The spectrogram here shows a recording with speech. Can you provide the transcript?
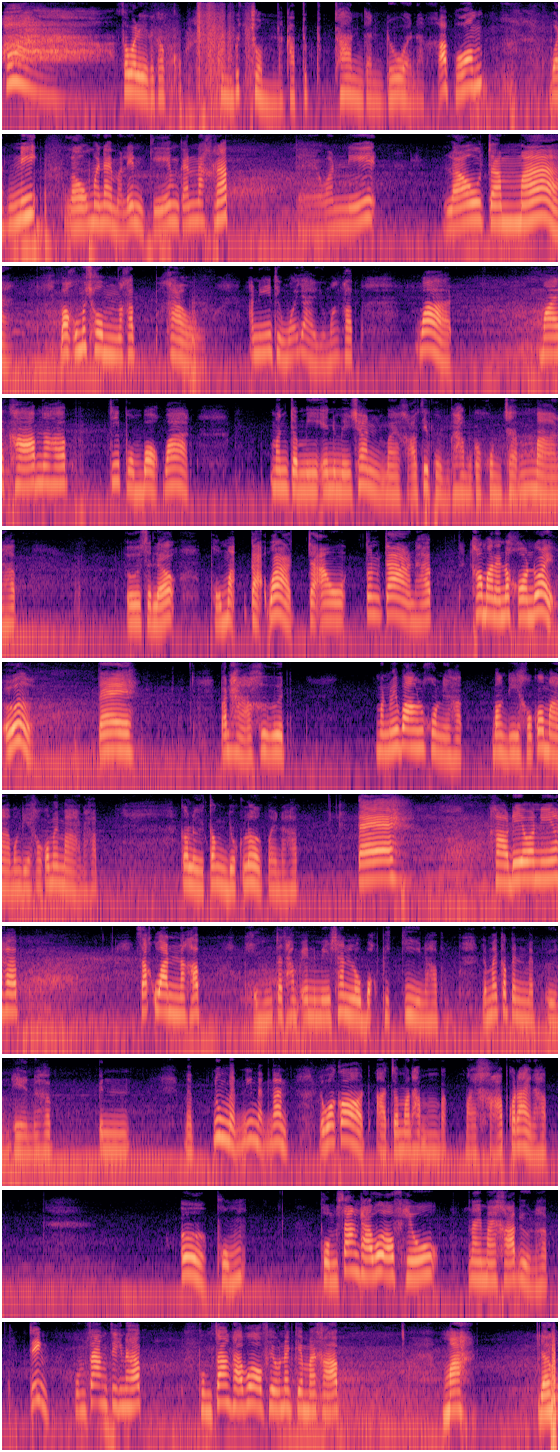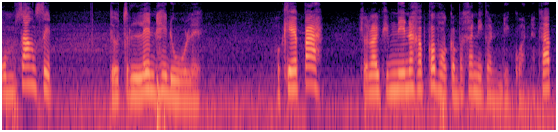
สวัสดีนะครับ คุณผู้ชมนะครับ ทุกทุกท่านกันด้วยนะครับ ผม วันนี้เราไม่ได้มาเล่นเกมกันนะครับ แต่วันนี้เราจะมา บอกคุณผู้ชมนะครับ ข่าว อันนี้ถึงว่าใหญ่อยู่มั้งครับ ว่า Minecraft นะครับ ที่ผมบอกว่า มันจะมีแอนิเมชัน Minecraft ที่ผมทำกับคนแชมป์มานะครับ เออ เสร็จแล้วผมอะกะว่าจะเอาต้นกล้านะครับ เข้ามาในนครด้วย เออ แต่ปัญหาคือ มันไม่ว่างทุกคนเนี่ยครับ บางทีเขาก็มาบางทีเขาก็ไม่มานะครับ ก็เลยต้องยกเลิกไปนะครับ แต่ข่าวดีวันนี้นะครับ สักวันนะครับ ผมจะทำแอนิเมชันโลบอกพิกกี้นะครับผมหรือไม่ก็เป็นแมปอื่นเองนะครับ เป็นแมปนู่นแมปนี่แมปนั่น หรือว่าก็อาจจะมาทำแบบ Minecraft ก็ได้นะครับ เออ ผม ผมสร้าง Tower of Hell ใน Minecraft อยู่นะครับ จริง ผมสร้างจริงนะครับ ผมสร้าง Tower of Hell ในเกม Minecraft มา เดี๋ยวผมสร้างเสร็จ เดี๋ยวจะเล่นให้ดูเลย โอเคป่ะสำหรับคลิปนี้นะครับ ก็พอกันไปแค่นี้ก่อนดีกว่านะครับ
